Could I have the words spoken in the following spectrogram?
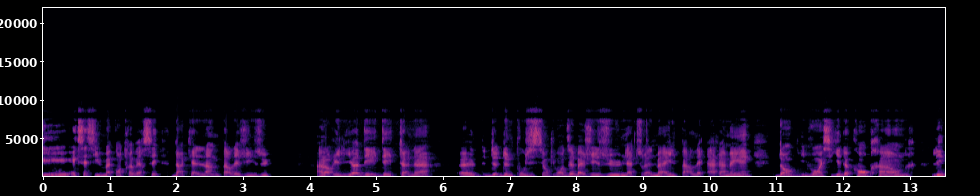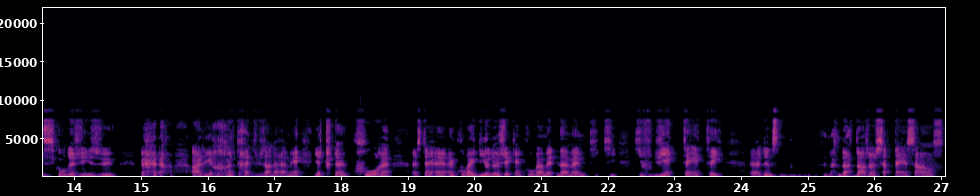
est excessivement controversée. Dans quelle langue parlait Jésus? Alors, il y a des, tenants euh, d'une position qui vont dire, ben, Jésus, naturellement, il parlait araméen. Donc, ils vont essayer de comprendre les discours de Jésus en les retraduisant en araméen. Il y a tout un courant, euh, c'est un, courant idéologique, un courant maintenant même qui, qui, qui vient teinter euh, dans, un certain sens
